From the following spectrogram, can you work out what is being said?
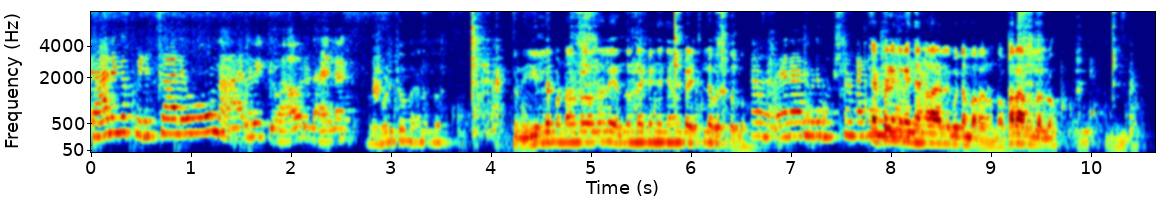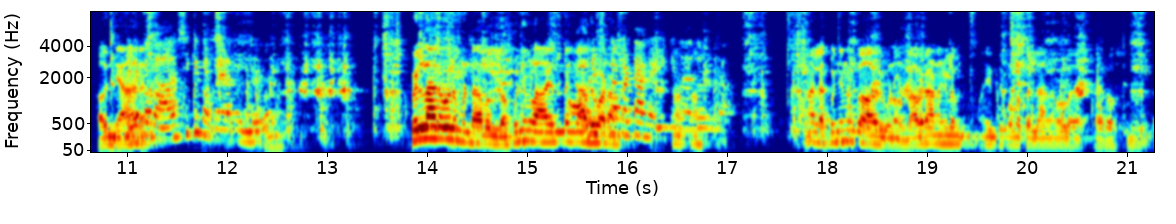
ഞാനങ്ങ് പിടിച്ചാലോ എന്ന് ആലോചിക്കും ആ ഒരു ഡയലോഗ് കൊണ്ടാണ്ട് എന്തുണ്ടാക്കി ഞങ്ങൾ കഴിച്ചില്ല വേറെ ആരും ഇവിടെ ഭക്ഷണം ഉണ്ടാക്കാൻ എപ്പോഴെങ്കിലും ഞങ്ങൾ ആരെങ്കിലും കുറ്റം പറയാറുണ്ടോ? പറയാറില്ലല്ലോ. അത് ഞാൻ വാശിക്ക് പറയാറുണ്ട്. പിള്ളേർ പോലും ഉണ്ടാറില്ലല്ലോ കുഞ്ഞുങ്ങൾ ആ എന്തെങ്കിലും അത് വേണം ഇഷ്ടപ്പെട്ടാ കഴിക്കുന്നത് അതുകൊണ്ടാ അല്ല കുഞ്ഞുങ്ങൾക്ക് ആ ഒരു ഗുണമുണ്ട് അവരാണെങ്കിലും ഇത് കൊള്ളത്തില്ല അങ്ങനെയുള്ള ഡയലോഗ്സ് ഒന്നുമില്ല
